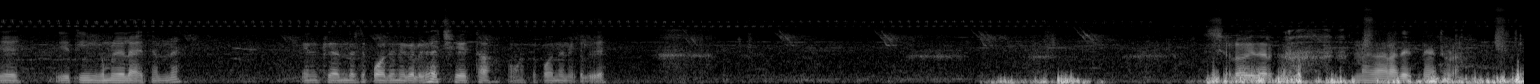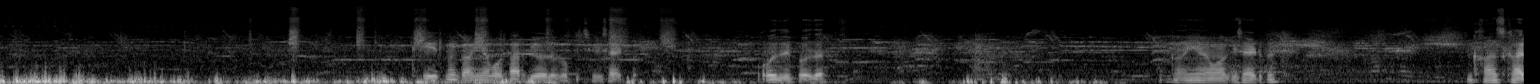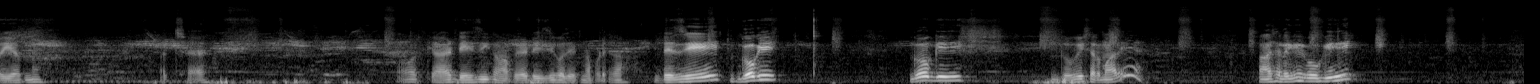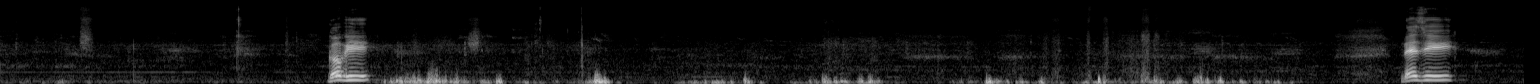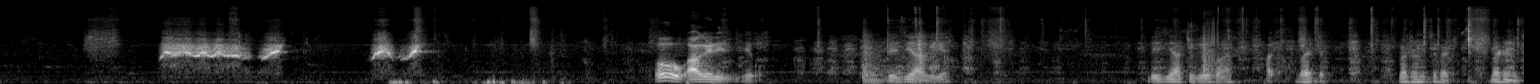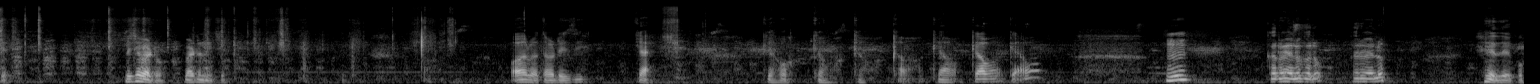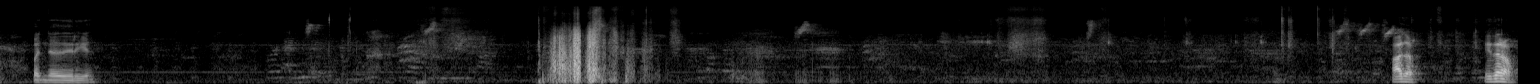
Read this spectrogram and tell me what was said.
ये ये तीन गमले लाए थे हमने। इनके अंदर से पौधे निकल गए, छेद था, वहाँ से पौधे निकल गए। चलो इधर का नज़ारा देखते हैं थोड़ा। खेत में गाड़ियाँ बहुत आ रही है देखो पीछे की साइड पर। वो देखो उधर। गाड़ियाँ वहाँ की साइड पे घास खा रही है अपना। अच्छा है। और क्या है? डेजी कहाँ पे है? डेजी को देखना पड़ेगा। डेजी गोगी गोगी गोगी शर्मा रही है? कहाँ चलेगी गोगी गोगी डेजी ओ आ गई डेजी देखो। डेजी आ गई है। डेजी आ चुकी है बाहर। बैठ जाओ बैठो नीचे बैठो। बैठो नीचे। नीचे बैठो बैठो नीचे। और बताओ डेजी क्या क्या हो? क्या हुआ क्या हुआ क्या हुआ क्या हुआ क्या हुआ क्या हुआ? हम्म? करो हेलो करो। करो हेलो ये देखो, पंजा दे रही है। आ जाओ, इधर आओ।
